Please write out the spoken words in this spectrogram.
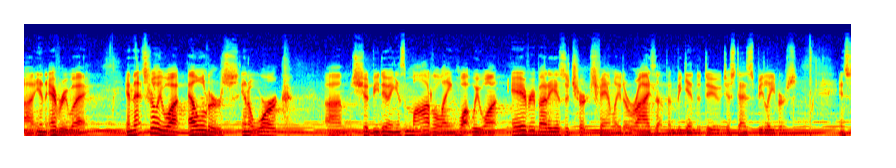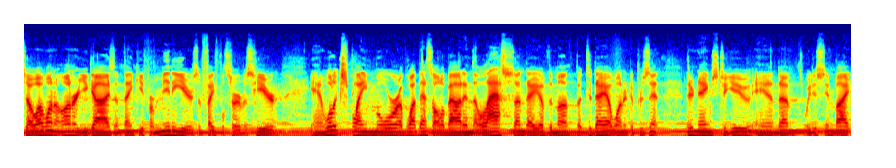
uh, in every way. And that's really what elders in a work um, should be doing is modeling what we want everybody as a church family to rise up and begin to do just as believers. And so I want to honor you guys and thank you for many years of faithful service here. And we'll explain more of what that's all about in the last Sunday of the month. But today I wanted to present their names to you, and um, we just invite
